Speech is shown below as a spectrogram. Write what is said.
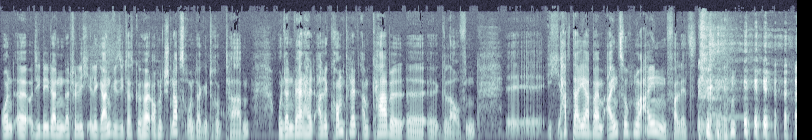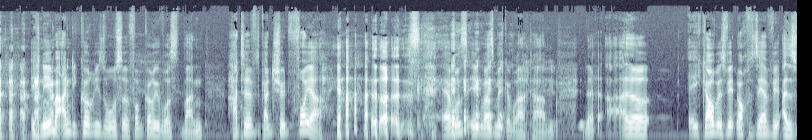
und äh, die die dann natürlich elegant, wie sich das gehört, auch mit Schnaps runtergedrückt haben und dann wären halt alle komplett am Kabel äh, äh, gelaufen. Äh, ich habe da ja beim Einzug nur einen Verletzten gesehen. ich nehme an, die Currysoße vom Currywurstmann hatte ganz schön Feuer. Also er muss irgendwas mitgebracht haben. Ne? Also ich glaube, es wird noch sehr, also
